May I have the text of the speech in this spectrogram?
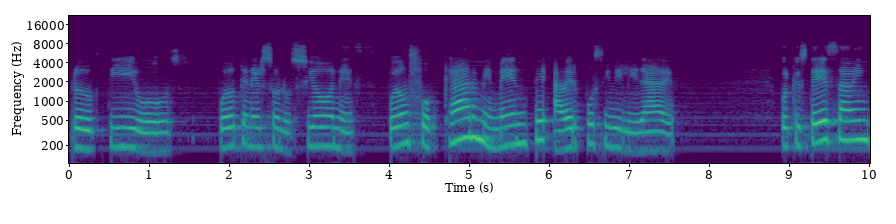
productivos, puedo tener soluciones, puedo enfocar mi mente a ver posibilidades. Porque ustedes saben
